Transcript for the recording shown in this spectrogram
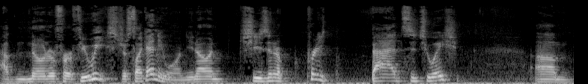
I've known her for a few weeks, just like anyone. You know, and she's in a pretty bad situation. Um,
